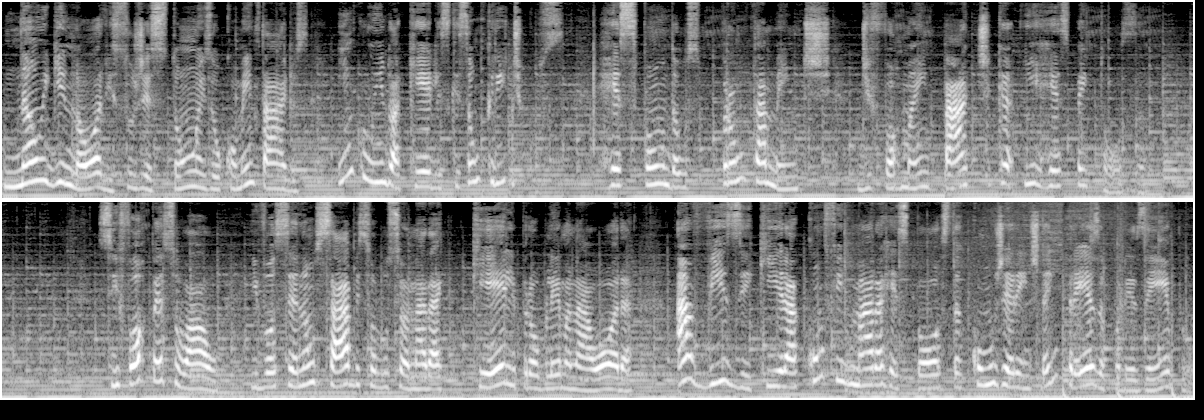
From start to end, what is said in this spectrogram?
Não ignore sugestões ou comentários, incluindo aqueles que são críticos. Responda-os prontamente de forma empática e respeitosa. Se for pessoal e você não sabe solucionar aquele problema na hora, avise que irá confirmar a resposta com o gerente da empresa, por exemplo.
